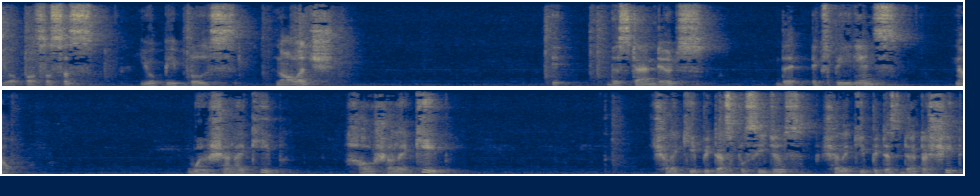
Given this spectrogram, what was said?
your processes, your people's knowledge, the standards, the experience. Now, where shall I keep? How shall I keep? Shall I keep it as procedures? Shall I keep it as data sheet?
